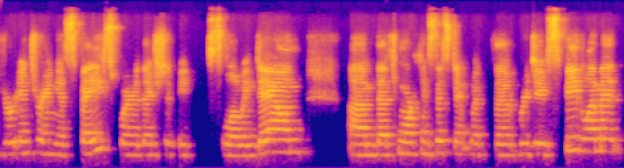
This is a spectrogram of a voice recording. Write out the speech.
you're entering a space where they should be slowing down. Um, that's more consistent with the reduced speed limit.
